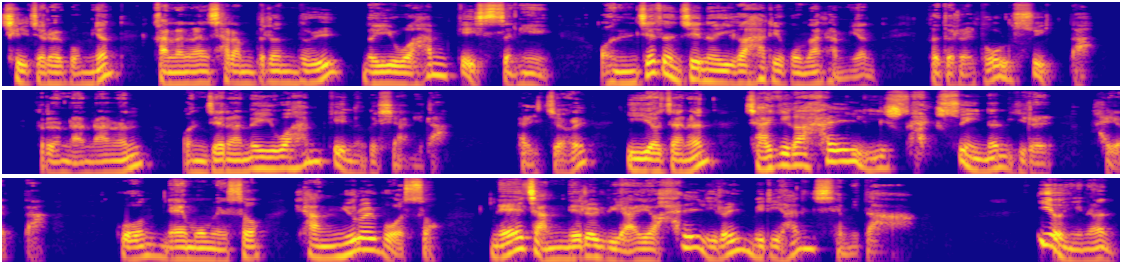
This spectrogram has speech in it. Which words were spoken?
7절을 보면 가난한 사람들은 늘 너희와 함께 있으니 언제든지 너희가 하려고만 하면 그들을 도울 수 있다. 그러나 나는 언제나 너희와 함께 있는 것이 아니다. 8절 이 여자는 자기가 할수 있는 일을 하였다. 곧 내 몸에서 향유를 부어서 내 장례를 위하여 할 일을 미리 한 셈이다. 이 여인은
